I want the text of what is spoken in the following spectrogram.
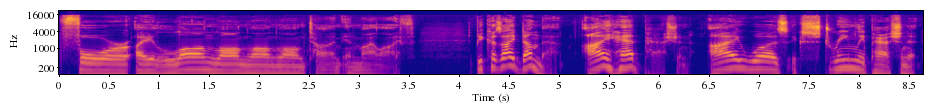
for a long, long, long, long time in my life because I'd done that. I had passion. I was extremely passionate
